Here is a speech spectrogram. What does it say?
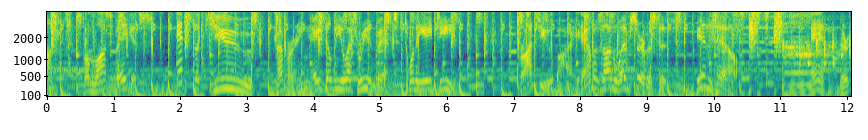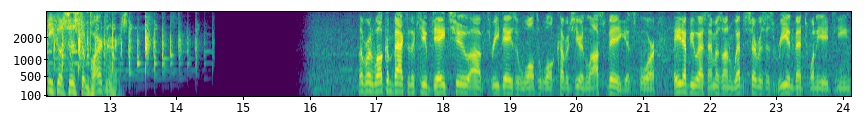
Live from Las Vegas, it's theCUBE, covering AWS reInvent 2018. Brought to you by Amazon Web Services, Intel, and their ecosystem partners. Everyone, welcome back to theCUBE, day two of three days of wall-to-wall -wall coverage here in Las Vegas for AWS, Amazon Web Services reInvent 2018.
